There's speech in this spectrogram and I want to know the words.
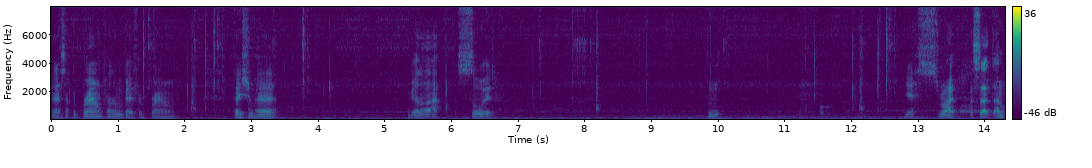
Yeah, it's like a brown colour. We'll go for a brown. Facial hair. We'll go like that. Sorted. Yes, right. That's that done.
